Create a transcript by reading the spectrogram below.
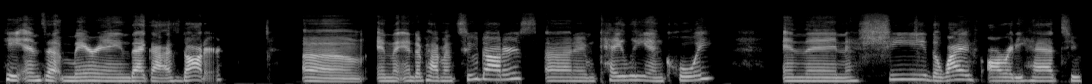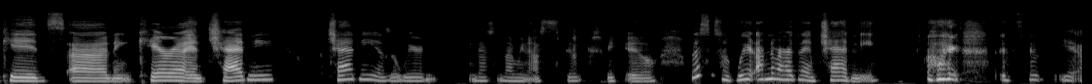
he ends up marrying that guy's daughter um, and they end up having two daughters uh, named Kaylee and Coy. and then she, the wife, already had two kids uh, named Kara and Chadney. Chadney is a weird. That's I mean I speak speak ill. But this is a weird. I've never heard the name Chadney. like it's it, yeah,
